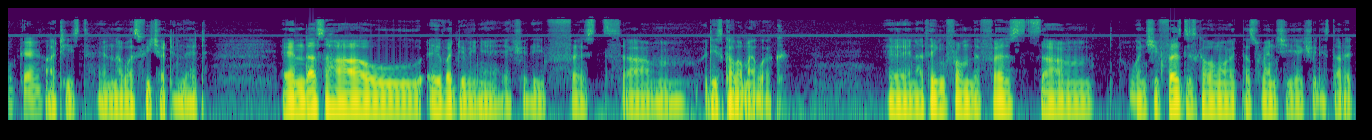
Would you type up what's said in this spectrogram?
Okay. artist, and I was featured in that. And that's how Ava DuVernay actually first um, discovered my work. And I think from the first, um, when she first discovered my work, that's when she actually started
